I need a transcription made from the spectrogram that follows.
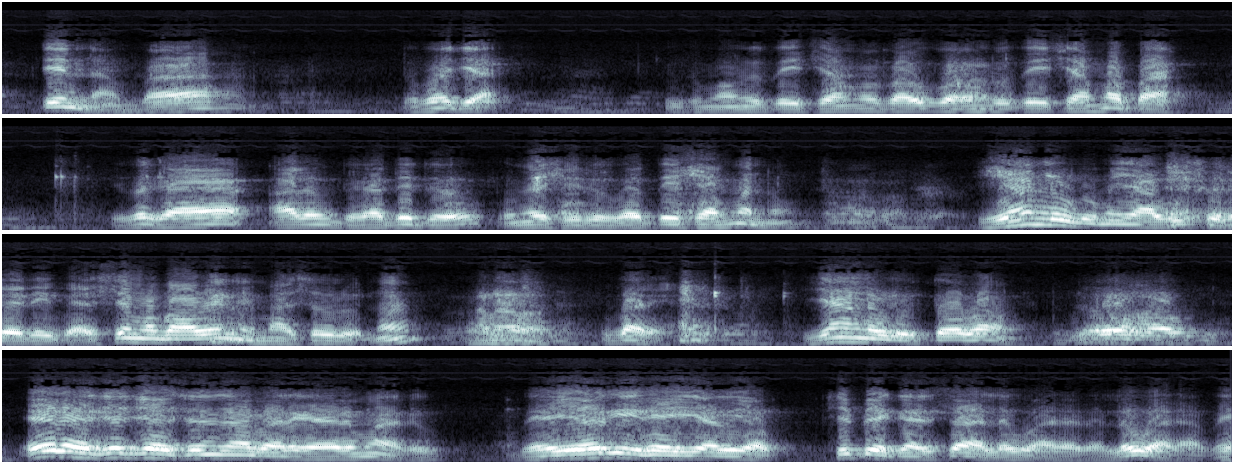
1နံပါတ်သဘောကျသူကမောင်တို့သေချာမပါဥပအောင်တို့သေချာမှတ်ပါဒီဘက်ကအားလုံးတရားတစ်တို့ဘုရားရှိတို့ကသေချာမှတ်နော်ရမ်းလို့လို့မရဘူးဆိုတဲ့အိဗယ်အစင်မပါပဲနေမှာစိုးလို့နော်မှန်ပါပါဟုတ်ပါတယ်ရမ်းလို့လို့တော်ပါတော်ပါဘူးအဲ့ဒါကြကြစဉ်းစားပါဒကာဓမ္မတို့ဘယ်ယောဂိတွေရောက်ရောက်ဖြစ်ပက်ကစလောက်ရတာလောက်ရတာပဲ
